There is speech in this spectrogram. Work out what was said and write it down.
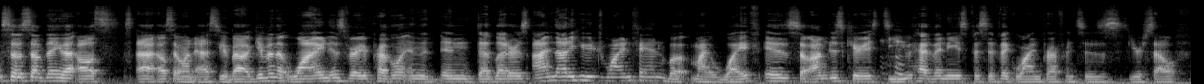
so something that else, uh, else I want to ask you about, given that wine is very prevalent in the, in Dead Letters, I'm not a huge wine fan, but my wife is. So I'm just curious, do you have any specific wine preferences yourself?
